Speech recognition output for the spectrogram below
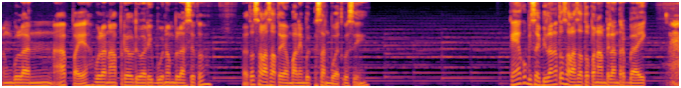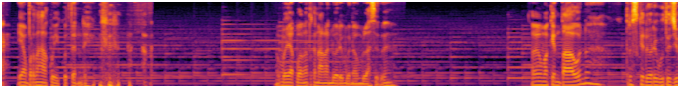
yang bulan apa ya? Bulan April 2016 itu itu salah satu yang paling berkesan buatku sih. Kayaknya aku bisa bilang itu salah satu penampilan terbaik yang pernah aku ikutin deh. Banyak banget kenangan 2016 itu. Tapi makin tahun, terus ke 2017,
